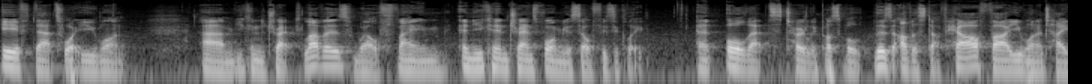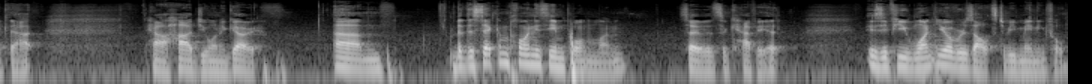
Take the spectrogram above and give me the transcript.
if that's what you want. Um, you can attract lovers, wealth, fame, and you can transform yourself physically. And all that's totally possible. There's other stuff. How far you want to take that, how hard you want to go. Um, but the second point is the important one. So it's a caveat is if you want your results to be meaningful,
